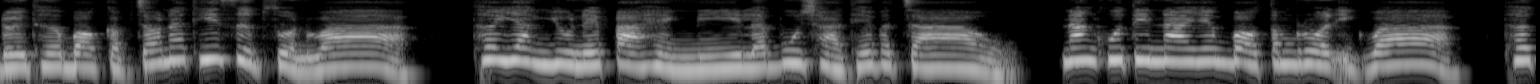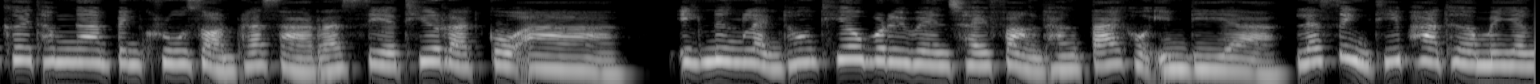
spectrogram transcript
โดยเธอบอกกับเจ้าหน้าที่สืบสวนว่า เธอยังอยู่ในป่าแห่งนี้และบูชาเทพเจ้า นางคูตินายังบอกตำรวจอีกว่า เธอเคยทำงานเป็นครูสอนภาษารัสเซียที่รัฐโกอา อีกหนึ่งแหล่งท่องเที่ยวบริเวณชายฝั่งทางใต้ของอินเดีย และสิ่งที่พาเธอมายัง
